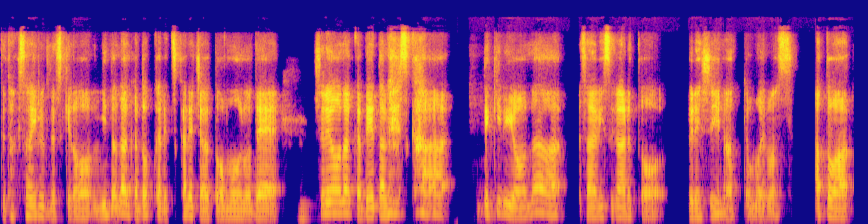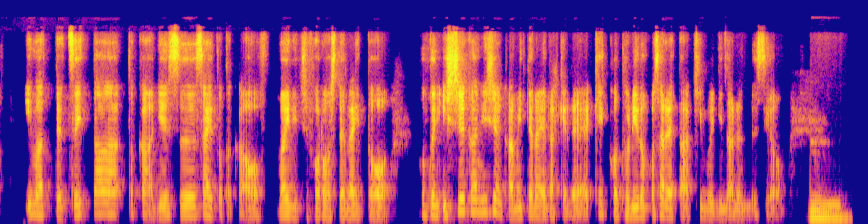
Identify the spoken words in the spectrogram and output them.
てたくさんいるんですけど、みんななんかどっかで疲れちゃうと思うので、それをなんかデータベース化できるようなサービスがあると嬉しいなって思います。あとは今ってツイッターとかニュースサイトとかを毎日フォローしてないと、本当に1週間2週間見てないだけで結構取り残された気分になるんですよ。うん。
